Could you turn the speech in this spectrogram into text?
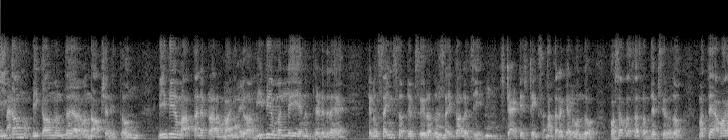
ಬಿ- ಕಾಮ್ ಬಿ ಕಾಮ್ ಅಂತ ಒಂದು ಆಪ್ಷನ್ ಇತ್ತು. ಬಿ ಬಿ ಎಂ ಆಗ್ತಾನೆ ಪ್ರಾರಂಭ ಆಗಿತ್ತು. ಬಿ ಬಿ ಎಂ ಅಲ್ಲಿ ಏನಂತ ಹೇಳಿದ್ರೆ ಕೆಲವು ಸೈನ್ಸ್ ಸಬ್ಜೆಕ್ಟ್ಸ್ ಇರೋದು. ಸೈಕಾಲಜಿ. ಸ್ಟ್ಯಾಟಿಸ್ಟಿಕ್ಸ್ ಆ ತರ ಕೆಲವೊಂದು ಹೊಸ ಹೊಸ ಸಬ್ಜೆಕ್ಟ್ಸ್ ಇರೋದು. ಮತ್ತೆ ಅವಾಗ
